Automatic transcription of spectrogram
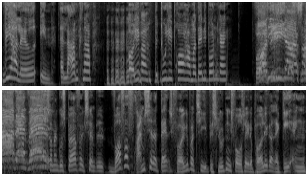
Vi har lavet en alarmknap. Oliver, vil du lige prøve at hamre den i bunden gang? Fordi der snart er valg! Så man kunne spørge for eksempel, hvorfor fremsætter Dansk Folkeparti et beslutningsforslag, der pålægger regeringen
